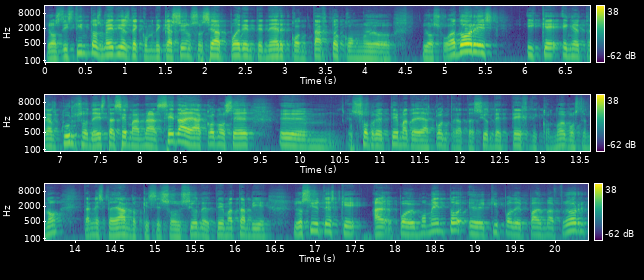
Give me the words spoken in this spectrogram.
los distintos medios de comunicación social pueden tener contacto con eh, los jugadores y que en el transcurso de esta semana se dará a conocer em, sobre el tema de la contratación de técnicos nuevos, ¿no? Están esperando que se solucione el tema también. Lo cierto es que por el momento el equipo de Palma Flor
